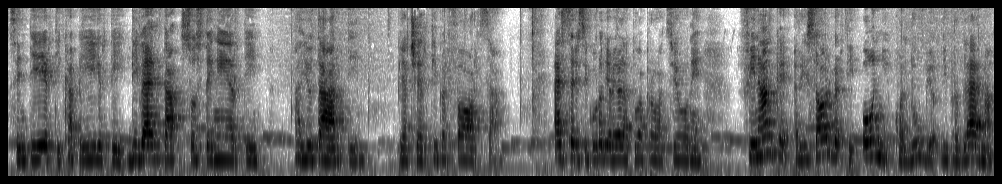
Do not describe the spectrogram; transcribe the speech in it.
sentirti, capirti, diventa sostenerti, aiutarti, piacerti per forza, essere sicuro di avere la tua approvazione, finanche risolverti ogni qual dubbio di problema,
